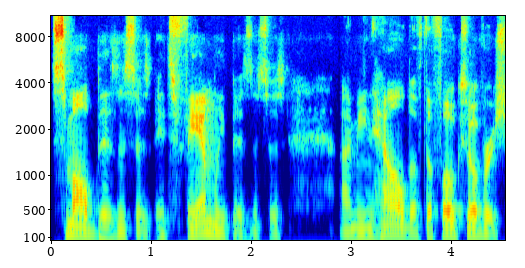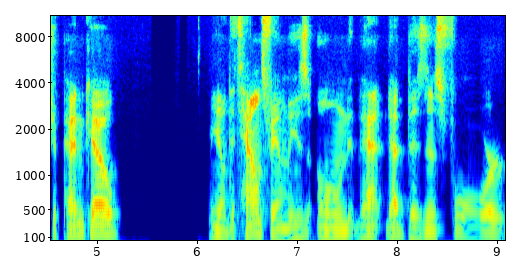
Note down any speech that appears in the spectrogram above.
small businesses, it's family businesses. I mean, hell, the, the folks over at Shapenko, you know, the Towns family has owned that that business for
